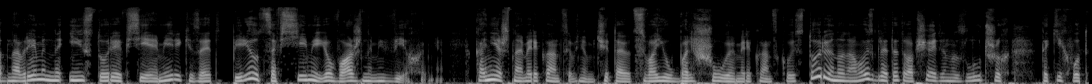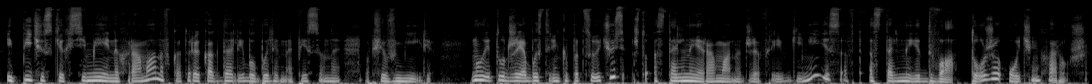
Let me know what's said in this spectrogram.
одновременно и история всей Америки за этот период со всеми ее важными вехами. Конечно, американцы в нем читают свою большую американскую историю, но, на мой взгляд, это вообще один из лучших таких вот эпических семейных романов, которые когда-либо были написаны вообще в мире. Ну и тут же я быстренько подсуечусь, что остальные романы Джеффри Евгенидиса, остальные два, тоже очень хорошие.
